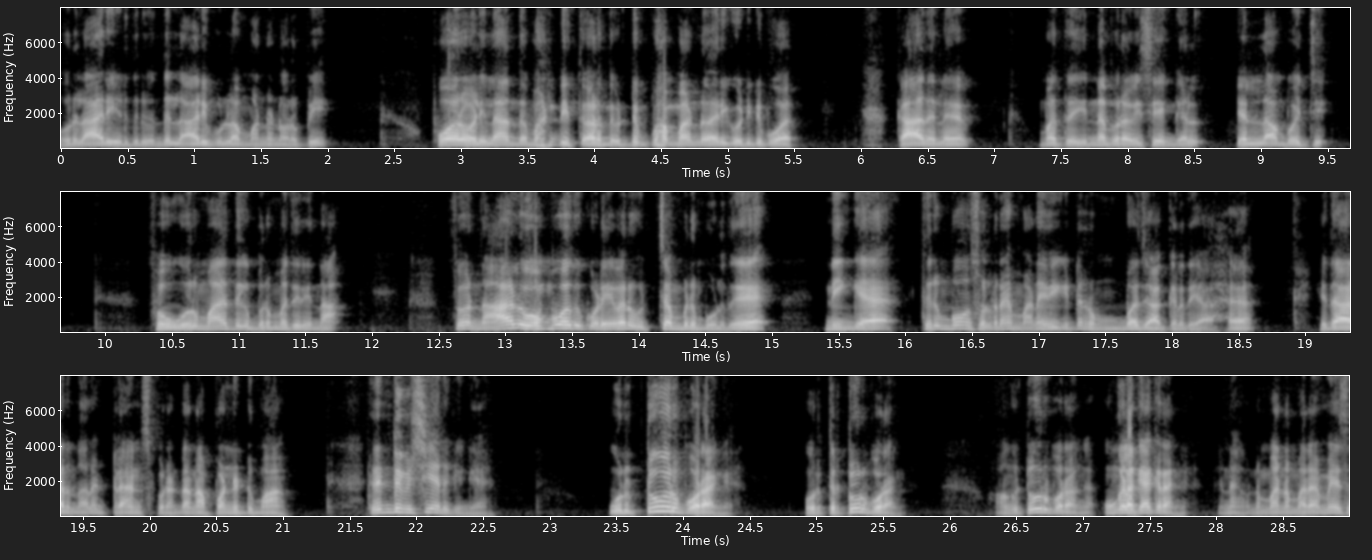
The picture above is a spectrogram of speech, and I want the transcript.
ஒரு லாரி எடுத்துகிட்டு வந்து லாரி ஃபுல்லாக மண்ணை நிரப்பி போகிற வழிலாம் அந்த வண்டி திறந்து விட்டு இப்போ மண் வரி கொட்டிட்டு போவார். காதல் மற்ற இன்ன பிற விஷயங்கள் எல்லாம் போச்சு ஸோ ஒரு மாதத்துக்கு பிரம்மச்சரியம் தான். ஸோ நாலு ஒம்பது கூடையவர் உச்சம் பெறும் பொழுது நீங்கள் திரும்பவும் சொல்கிறேன் மனைவி கிட்ட ரொம்ப ஜாக்கிரதையாக எதாக இருந்தாலும் டிரான்ஸ்பரண்ட்டாக நான் பண்ணட்டுமா? ரெண்டு விஷயம் இருக்குங்க. ஒரு டூர் போகிறாங்க ஒருத்தர் டூர் போகிறாங்க அவங்க டூர் போகிறாங்க உங்களை கேட்குறாங்க என்ன நம்ம நம்ம ரமேஷ்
